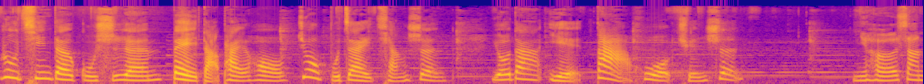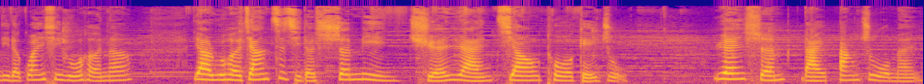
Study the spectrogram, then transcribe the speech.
入侵的古时人被打败后，就不再强盛，犹大也大获全胜。你和上帝的关系如何呢？要如何将自己的生命全然交托给主？愿神来帮助我们。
